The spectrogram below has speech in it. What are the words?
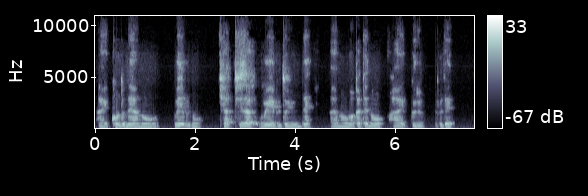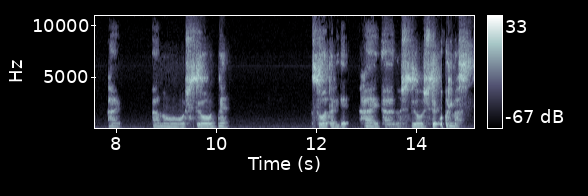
はい、今度ねあのウェーブのキャッチ・ザ・ウェーブというねあの若手の、はい、グループで、はい、あの出場ね総当たりではい、あの出場しております。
